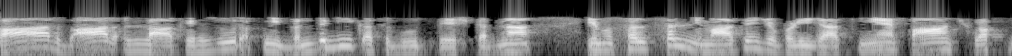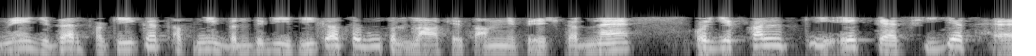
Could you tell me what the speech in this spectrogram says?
بار بار اللہ کے حضور اپنی بندگی کا ثبوت پیش کرنا، یہ مسلسل نمازیں جو پڑھی جاتی ہیں، پانچ وقت میں یہ در حقیقت اپنی بندگی ہی کا ثبوت اللہ کے سامنے پیش کرنا ہے، اور یہ قلب کی ایک کیفیت ہے۔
